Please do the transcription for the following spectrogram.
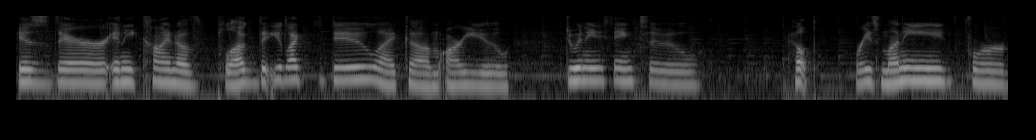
is there any kind of plug that you'd like to do? Like, um, are you doing anything to help raise money for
